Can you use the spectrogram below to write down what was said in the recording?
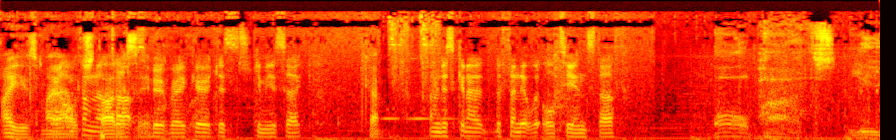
I use my Alright, I'm ult coming up top. Spirit Breaker. Just give me a sec. Okay. I'm just gonna defend it with ulti and stuff. All paths lead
